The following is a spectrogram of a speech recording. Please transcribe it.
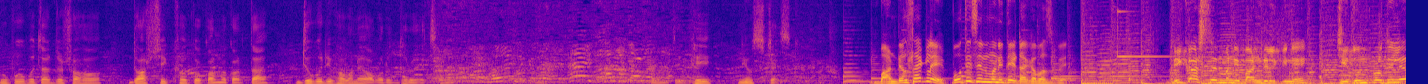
উপ উপাচার্য সহ দশ শিক্ষক ও কর্মকর্তা যুবরী ভবনে অবরুদ্ধ রয়েছেন। নিউজ ডেস্ক। বান্ডেল থাকলে প্রতি সেনমানিতে টাকা বাঁচবে। বিকাশ সেনমানি বান্ডিল কিনে জিতুন প্রতি লেনদেন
